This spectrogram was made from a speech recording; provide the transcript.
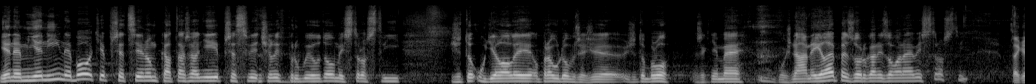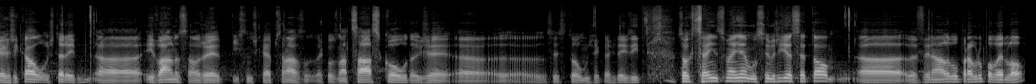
Je neměný, nebo tě přeci jenom Katařani přesvědčili v průběhu toho mistrovství, že to udělali opravdu dobře, že, že to bylo, řekněme, možná nejlépe zorganizované mistrovství? Tak jak říkal už tady uh, Ivan, samozřejmě písnička je psaná jako s nadsázkou, takže uh, si z toho může každý vzít. Co chce, nicméně musím říct, že se to uh, ve finále opravdu povedlo,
